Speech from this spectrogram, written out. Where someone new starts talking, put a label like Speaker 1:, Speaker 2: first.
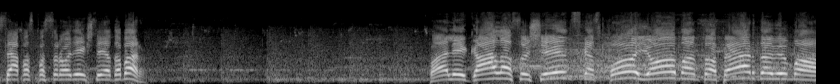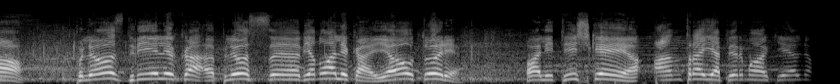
Speaker 1: Stepas pasirodė aikštėje dabar. Palei galą Sušinskas po Jomanto perdavimo. Plius 12, plius e, 11 jau turi. Palitiškiai antrąją pirmojo kėlinio.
